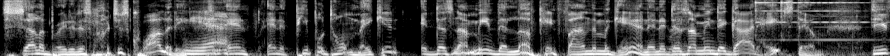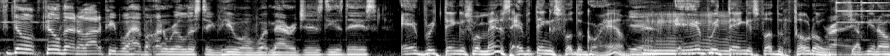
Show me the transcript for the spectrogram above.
celebrated as much as quality Yeah. and and if people don't make it it does not mean that love can't find them again and it does not mean that god hates them Do you feel feel that a lot of people have an unrealistic view of what marriage is these days? everything is romantic everything is for the gram Yeah. Mm-hmm. Everything is for the photo Right. shop, you know.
